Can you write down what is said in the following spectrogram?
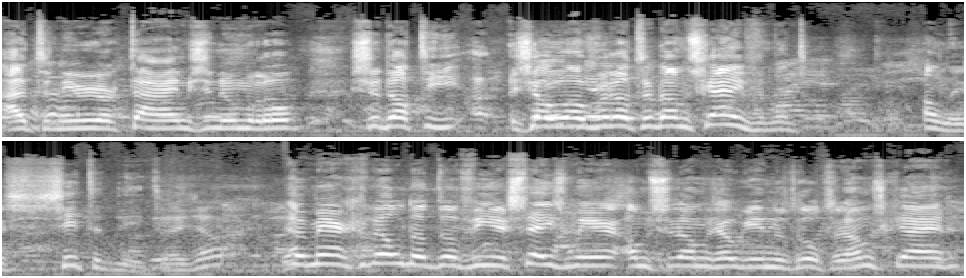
uit de New York Times en noem maar op, zodat die eh, zo over Rotterdam schrijven. Want anders zit het niet, weet je wel. We merken wel dat, dat we hier steeds meer Amsterdammers ook in het Rotterdams krijgen.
